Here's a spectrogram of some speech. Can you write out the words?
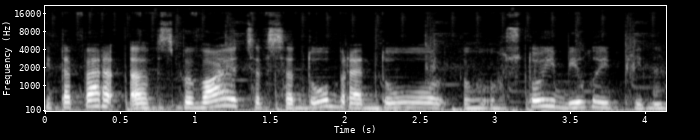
І тепер е, взбиваю це все добре до густої білої піни.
